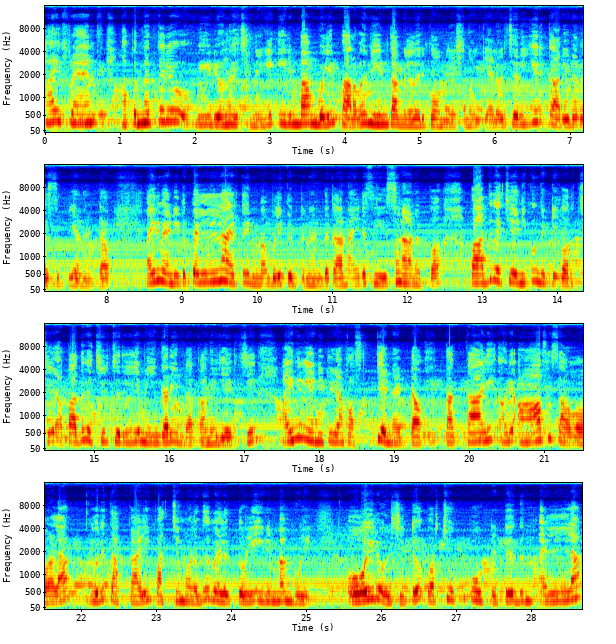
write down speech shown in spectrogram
ഹായ് ഫ്രണ്ട്സ് അപ്പം ഇന്നത്തെ ഒരു വീഡിയോ എന്ന് വെച്ചിട്ടുണ്ടെങ്കിൽ ഇരുമ്പാമ്പുളിയും പറവ മീനും തമ്മിലുള്ള ഒരു കോമ്പിനേഷൻ നോക്കിയാൽ ഒരു ചെറിയൊരു കറിയുടെ റെസിപ്പിയാണ് കേട്ടോ. അതിന് വേണ്ടിയിട്ട് ഇപ്പോൾ എല്ലായിടത്തും ഇരുമ്പാമ്പുളി കിട്ടുന്നുണ്ട്. കാരണം അതിന്റെ സീസണാണ് ഇപ്പോൾ അപ്പോൾ അത് വെച്ച് എനിക്കും കിട്ടി കുറച്ച്. അപ്പോൾ അത് വെച്ച് ഒരു ചെറിയ മീൻകറി ഉണ്ടാക്കാമെന്ന് വിചാരിച്ച് അതിന് വേണ്ടിയിട്ട് ഞാൻ ഫസ്റ്റ് തന്നെ കേട്ടോ തക്കാളി ഒരു ഹാഫ് സവോള ഒരു തക്കാളി പച്ചമുളക് വെളുത്തുള്ളി ഇരുമ്പമ്പുളി. ഓയിൽ ഒഴിച്ചിട്ട് കുറച്ച് ഉപ്പ് ഇട്ടിട്ട് ഇത് എല്ലാം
